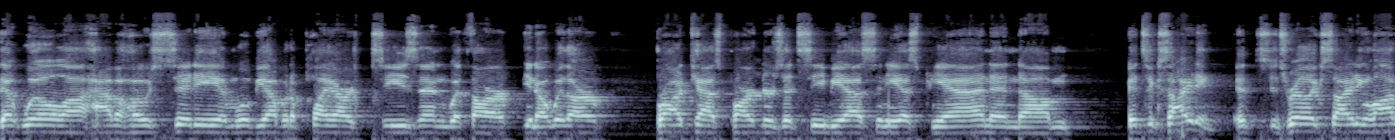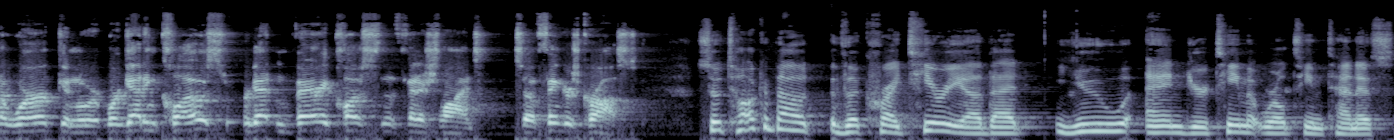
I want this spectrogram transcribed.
that we'll uh, have a host city and we'll be able to play our season with our you know with our broadcast partners at CBS and ESPN and um, it's exciting. It's it's really exciting. A lot of work and we're we're getting close. We're getting very close to the finish line. So fingers crossed. So talk about the criteria that you and your team at World Team Tennis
